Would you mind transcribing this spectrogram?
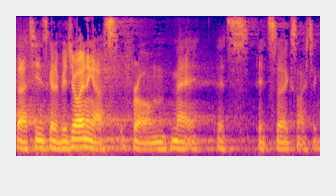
that he's going to be joining us from May. It's, it's so exciting.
